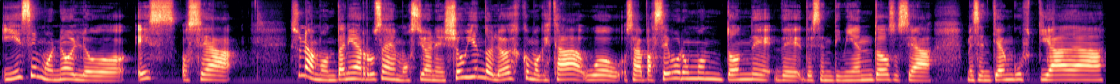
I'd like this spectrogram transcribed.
Y ese monólogo es, o sea, es una montaña rusa de emociones. Yo viéndolo es como que estaba, wow, o sea, pasé por un montón de, sentimientos, o sea, me sentí angustiada,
